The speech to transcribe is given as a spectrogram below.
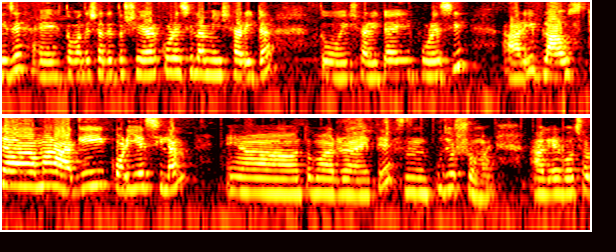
এই যে তোমাদের সাথে তো শেয়ার করেছিলাম এই শাড়িটা। তো, এই শাড়িটাই পরেছি। আর এই ব্লাউজটা আমার আগেই করিয়েছিলাম। তোমার এতে পুজোর সময়। আগের বছর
